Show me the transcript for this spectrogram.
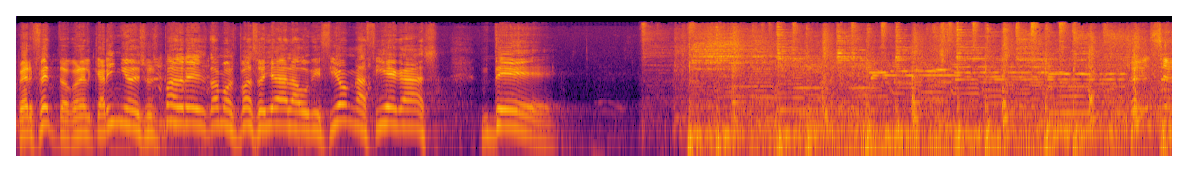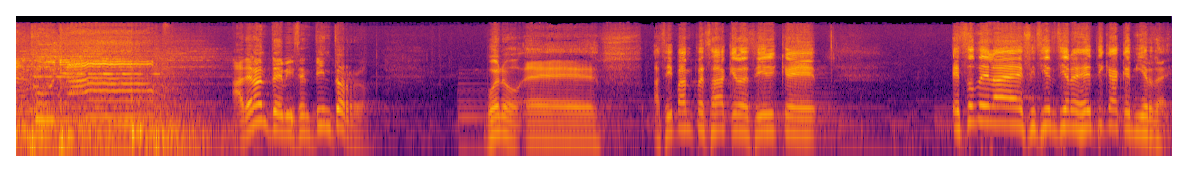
Perfecto, con el cariño de sus padres damos paso ya a la audición a ciegas de... Es el cuñado. Adelante, Vicentín Torro. Bueno, eh, así para empezar quiero decir que eso de la eficiencia energética, qué mierda es.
